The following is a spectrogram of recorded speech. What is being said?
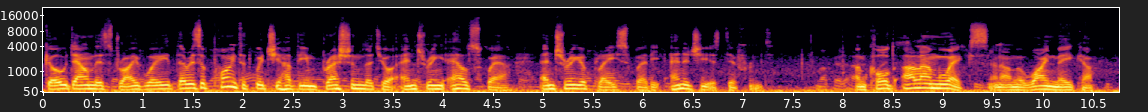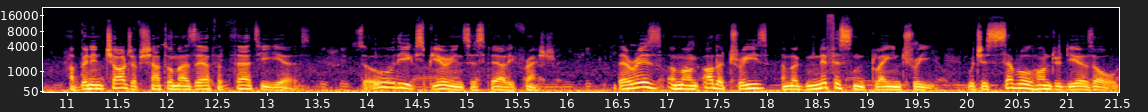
go down this driveway, there is a point at which you have the impression that you're entering elsewhere, entering a place where the energy is different. I'm called Alain Moueix and I'm a winemaker. I've been in charge of Chateau Mazeyres for 30 years, so the experience is fairly fresh. There is, among other trees, a magnificent plane tree, which is several hundred years old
